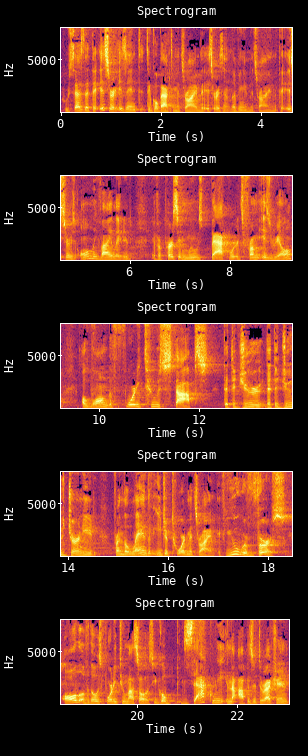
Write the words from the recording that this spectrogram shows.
who says that the Isser isn't to go back to Mitzrayim, the Isser isn't living in Mitzrayim. The Isser is only violated if a person moves backwards from Israel along the 42 stops that the, Jew, that the Jews journeyed from the land of Egypt toward Mitzrayim. If you reverse all of those 42 masos, you go exactly in the opposite direction,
